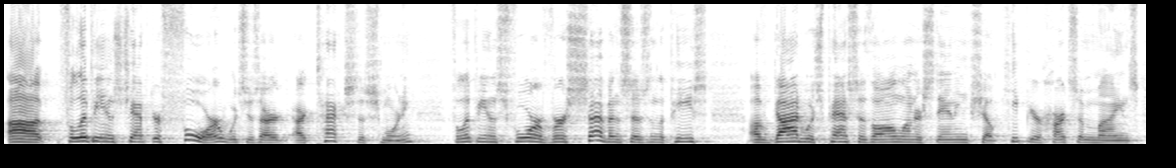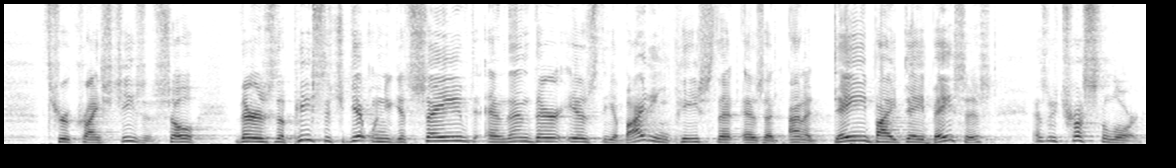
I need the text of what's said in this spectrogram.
Uh, Philippians chapter 4, which is our, our text this morning, Philippians 4, verse 7 says, In the peace of God which passeth all understanding shall keep your hearts and minds through Christ Jesus. So there's the peace that you get when you get saved, and then there is the abiding peace that, as a, on a day by day basis, as we trust the Lord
